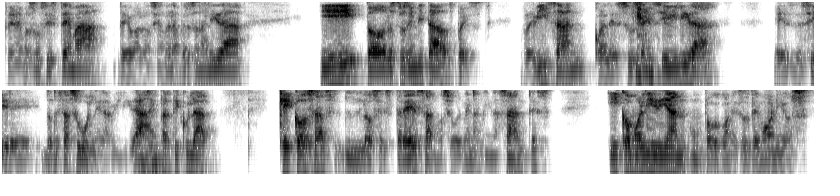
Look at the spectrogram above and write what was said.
tenemos un sistema de evaluación de la personalidad y todos nuestros invitados pues revisan cuál es su sensibilidad, es decir, eh, dónde está su vulnerabilidad en particular, qué cosas los estresan o se vuelven amenazantes y cómo lidian un poco con esos demonios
